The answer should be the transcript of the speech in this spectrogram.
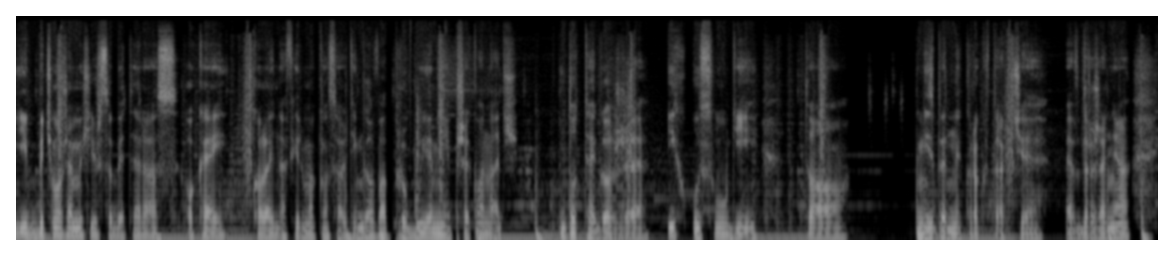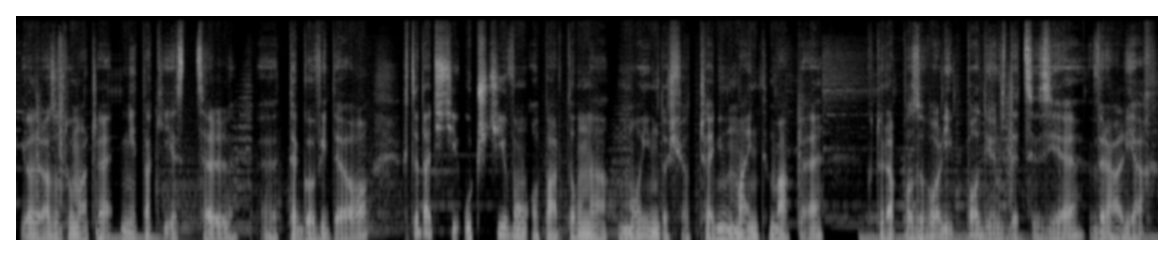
I być może myślisz sobie teraz, ok, kolejna firma konsultingowa próbuje mnie przekonać do tego, że ich usługi to niezbędny krok w trakcie wdrożenia i od razu tłumaczę, nie taki jest cel e, tego wideo. Chcę dać Ci uczciwą, opartą na moim doświadczeniu mindmapę, która pozwoli podjąć decyzję w realiach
